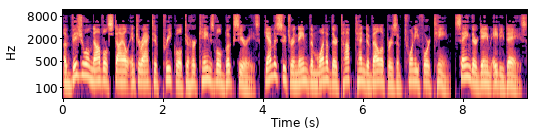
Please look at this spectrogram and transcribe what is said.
a visual novel-style interactive prequel to her Cainsville book series, Gamasutra named them one of their top 10 developers of 2014, saying their game 80 Days,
